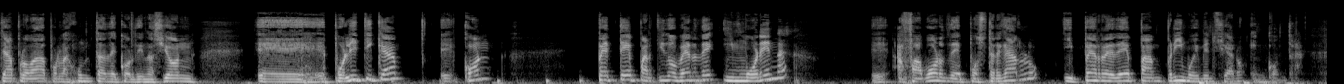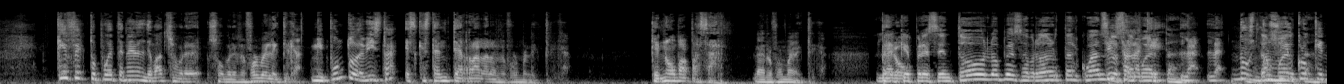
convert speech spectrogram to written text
ya aprobada por la Junta de Coordinación eh, Política, eh, con PT, Partido Verde y Morena eh, a favor de postergarlo y PRD, PAN, PRI, Movimiento Ciudadano en contra. ¿Qué efecto puede tener el debate sobre, sobre reforma eléctrica? Mi punto de vista es que está enterrada la reforma eléctrica, que no va a pasar la reforma eléctrica. La Pero- que presentó López Obrador tal cual Sí, o está sea, la muerta. que. la- la- no, Está incluso yo creo que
